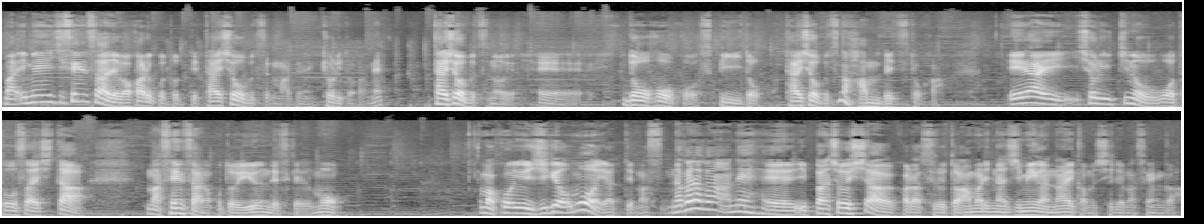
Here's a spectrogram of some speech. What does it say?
まあ、イメージセンサーで分かることって対象物までの距離とかね、対象物の、えー、移動方向、スピード、対象物の判別とか、AI 処理機能を搭載した、まあ、センサーのことを言うんですけども、まあ、こういう事業もやってます。なかなかね、えー、一般消費者からするとあまり馴染みがないかもしれませんが、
